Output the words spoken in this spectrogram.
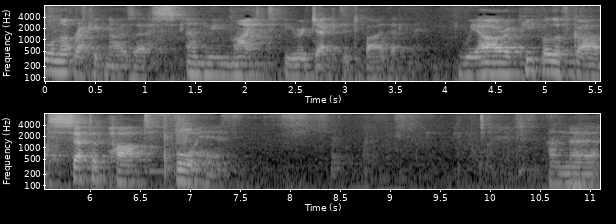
will not recognize us and we might be rejected by them. We are a people of God set apart for Him. And uh,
